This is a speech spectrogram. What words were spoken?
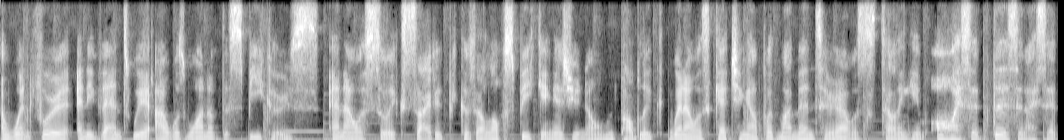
I went for an event where I was one of the speakers, and I was so excited because I love speaking, as you know, in public. When I was catching up with my mentor, I was telling him, Oh, I said this and I said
